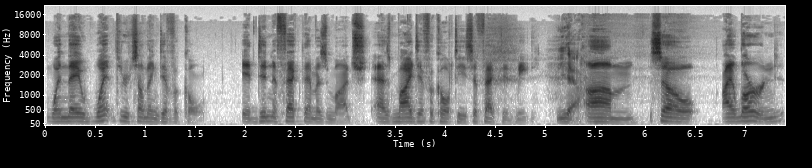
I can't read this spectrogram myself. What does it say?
when they went through something difficult, it didn't affect them as much as my difficulties affected me. Yeah. Um, so I learned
